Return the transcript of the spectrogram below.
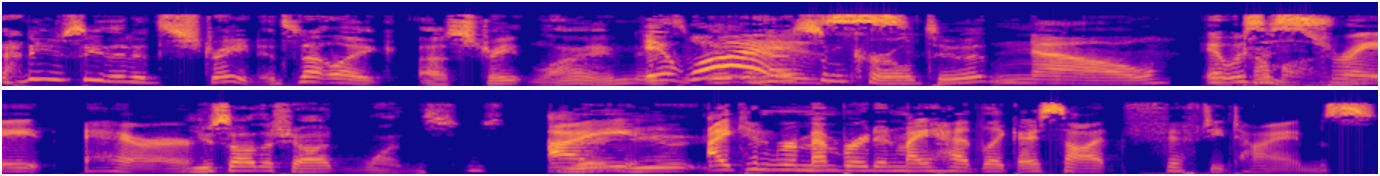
How do you see that it's straight? It's not like a straight line. It It's- It has was. some curl to it. no, it Oh, was a on. straight hair. You saw the shot once. I, You- you- I can remember it in my head like I saw it 50 times.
